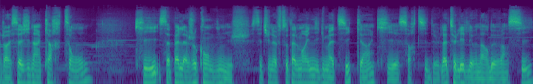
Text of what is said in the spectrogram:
Alors il s'agit d'un carton qui s'appelle La Joconde nue. C'est une œuvre totalement énigmatique hein, qui est sortie de l'atelier de Léonard de Vinci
